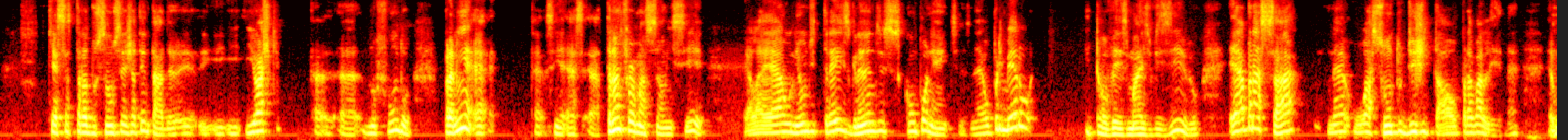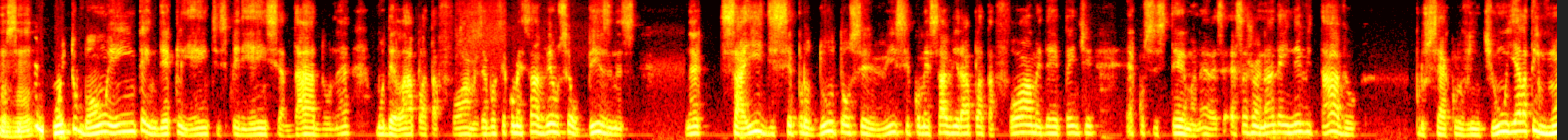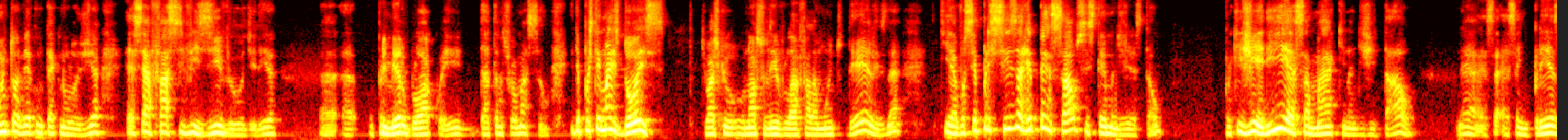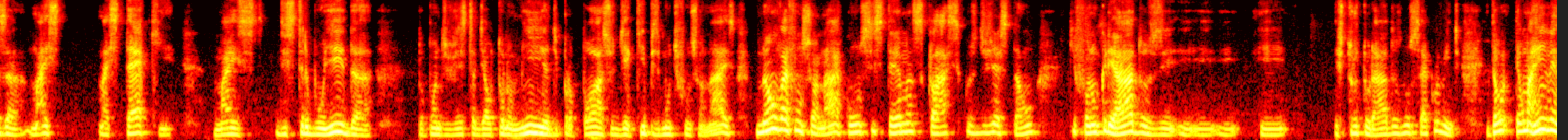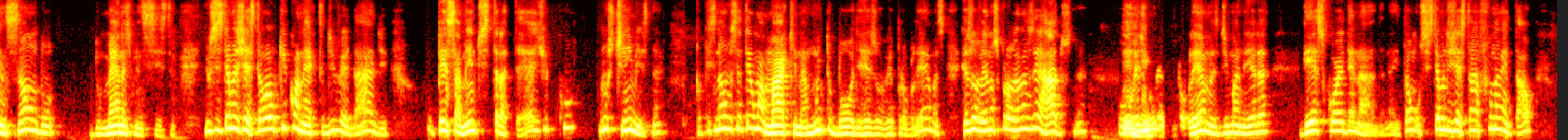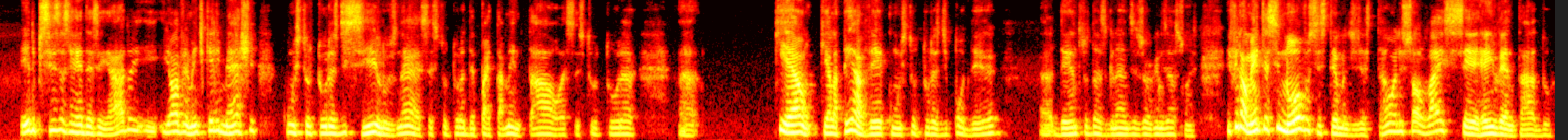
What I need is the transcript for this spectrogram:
que essa tradução seja tentada. E, e, e eu acho que, é, é, no fundo, para mim, é, é, assim, a transformação em si ela é a união de três grandes componentes. Né? O primeiro e talvez mais visível, é abraçar né, o assunto digital para valer. Né? É você uhum. ser muito bom em entender cliente, experiência, dado, né? modelar plataformas, é você começar a ver o seu business né? Sair de ser produto ou serviço e começar a virar plataforma e, de repente, ecossistema. Né? Essa, jornada é inevitável para o século XXI e ela tem muito a ver com tecnologia. Essa é a face visível, eu diria, uh, uh, o primeiro bloco aí da transformação. E depois tem mais dois, que eu acho que o, nosso livro lá fala muito deles, né? Que é você precisa repensar o sistema de gestão, porque gerir essa máquina digital, né, essa, essa empresa mais, mais tech, mais distribuída, do ponto de vista de autonomia, de propósito, de equipes multifuncionais, não vai funcionar com os sistemas clássicos de gestão que foram criados e, e, e estruturados no século XX. Então, tem uma reinvenção do, do management system. E o sistema de gestão é o que conecta de verdade o pensamento estratégico nos times, né? Porque senão você tem uma máquina muito boa de resolver problemas, resolvendo os problemas errados, né? Ou uhum. resolvendo problemas de maneira descoordenada. Né? Então, o sistema de gestão é fundamental, ele precisa ser redesenhado e, e obviamente, que ele mexe com estruturas de silos, né? essa estrutura departamental, essa estrutura uh, que, é, que ela tem a ver com estruturas de poder dentro das grandes organizações. E, finalmente, esse novo sistema de gestão ele só vai ser reinventado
